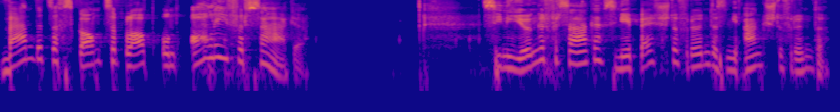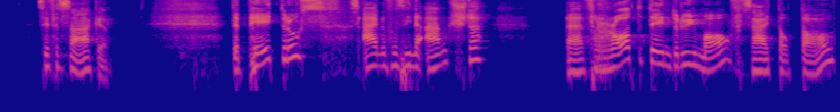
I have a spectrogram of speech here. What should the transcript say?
wendet sich das ganze Blatt und alle versagen. Seine Jünger versagen, seine besten Freunde, seine engsten Freunde. Sie versagen. Der Petrus, einer von seinen Ängsten, äh, verratet ihn dreimal, sagt total.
